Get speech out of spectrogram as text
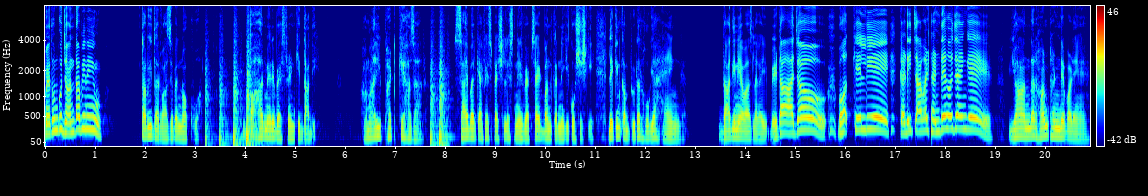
मैं तो उनको जानता भी नहीं हूँ। तभी दरवाजे पर नॉक हुआ। बाहर मेरे बेस्ट फ्रेंड की दादी। हमारी फट के हज़ार। साइबर कैफ़े स्पेशलिस्ट ने वेबसाइट बंद करने की कोशिश की, लेकिन कंप्यूटर हो गया हैंग दादी ने आवाज़ लगाई, बेटा आ जाओ, बहुत खेल लिए कड़ी चावल ठंडे हो जाएँगे। यहाँ अंदर हम ठंडे पड़े हैं।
